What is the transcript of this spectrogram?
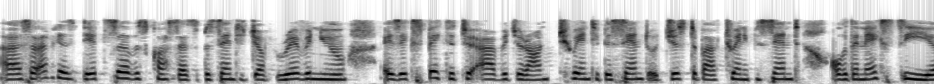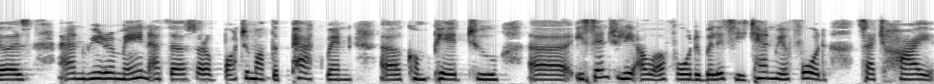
uh, South Africa's debt service cost as a percentage of revenue is expected to average around 20% or just above 20% over the next three years, and we remain at the sort of bottom of the pack when uh, compared to uh, essentially our affordability. Can we afford such high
